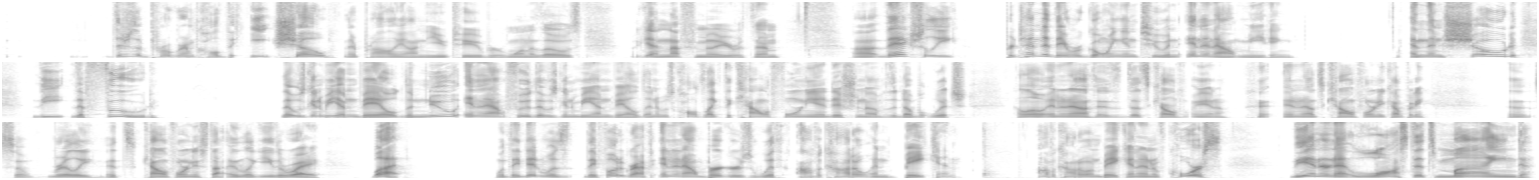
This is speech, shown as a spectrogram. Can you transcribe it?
there's a program called the Eat Show. They're probably on YouTube or one of those. Again, not familiar with them. Uh, they actually pretended they were going into an In and Out meeting, and then showed the the food that was going to be unveiled, the new In and Out food that was going to be unveiled, and it was called like the California edition of the double, which hello, In and Out is that's Cal, you know, In and Out's California company, uh, so really it's California style, like either way. But what they did was they photographed In and Out burgers with avocado and bacon, avocado and bacon, and of course, the internet lost its mind.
